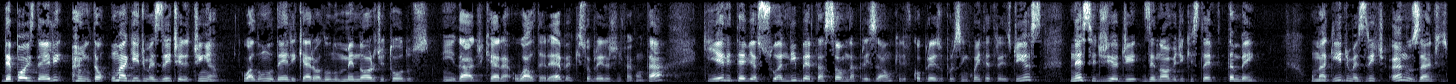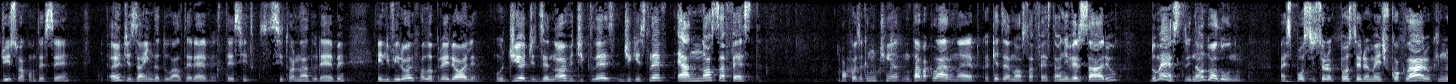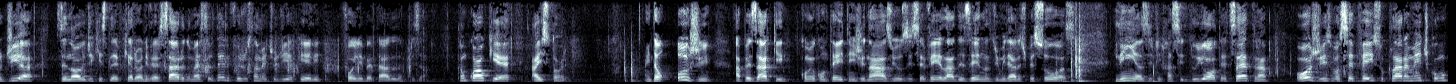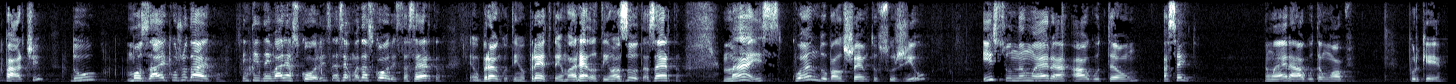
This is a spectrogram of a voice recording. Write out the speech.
depois dele, então, o Magid Mesrit ele tinha o aluno dele, que era o aluno menor de todos em idade, que era o Alter Rebbe, que sobre ele a gente vai contar, que ele teve a sua libertação da prisão, que ele ficou preso por 53 dias, nesse dia de 19 de Kislev também. O Magid Mesrit, anos antes disso acontecer, antes ainda do Alter Rebbe ter sido, se tornado Rebbe, ele virou e falou para ele, olha, o dia de 19 de Kislev é a nossa festa. Uma coisa que não tinha, não estava claro na época. Quer dizer, a nossa festa é o aniversário do mestre, não do aluno. Mas posteriormente ficou claro que no dia 19 de Kislev, que era o aniversário do mestre dele, foi justamente o dia que ele foi libertado da prisão. Então, qual que é a história? Então, hoje, apesar que, como eu contei, tem ginásios e você vê lá dezenas de milhares de pessoas, linhas de Hassiduyot, etc., hoje você vê isso claramente como parte do mosaico judaico. Tem várias cores, essa é uma das cores, tá certo? Tem o branco, tem o preto, tem o amarelo, tem o azul, tá certo? Mas, quando o Baal Shem Tov surgiu, isso não era algo tão aceito. Não era algo tão óbvio. Por quê?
